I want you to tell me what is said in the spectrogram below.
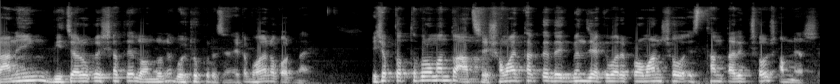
রানিং বিচারকের সাথে লন্ডনে বৈঠক করেছেন। এটা ভয়ানকর নয় এসব তথ্য প্রমাণ তো আছে। সময় থাকতে দেখবেন যে একেবারে প্রমাণ সহ স্থান তারিখ সহ সামনে আসে।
